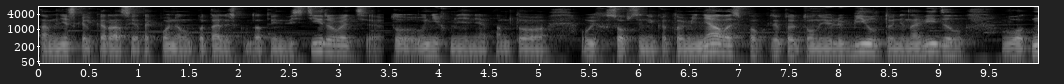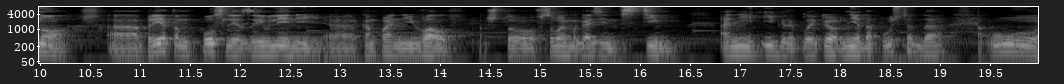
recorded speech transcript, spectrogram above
там несколько раз, я так понял, пытались куда-то инвестировать. То у них мнение там, то у их собственника то менялось по криптовалюте, то он ее любил, то ненавидел. Вот. Но а, при этом после заявлений а, компании Valve, что в свой магазин в Steam они игры Play to Earn не допустят, да, у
